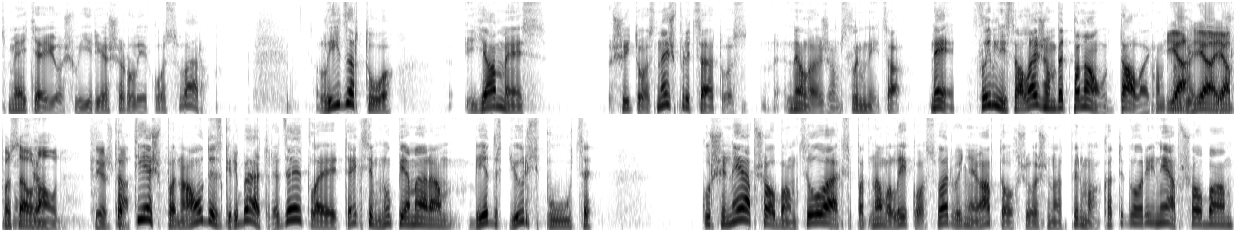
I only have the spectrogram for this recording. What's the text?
smēķējošu vīriešu ar lieko svaru. Līdz ar to, ja mēs šitos nešpricētos nelaižam slimnīcā, nē, slimnīcā laižam, bet pa naudu, tā laikam. Jā, jā, jā, priekšlikums, savu jā. naudu. Tieši tā. Tad tieši par naudu es gribētu redzēt, lai, teiksim, nu, piemēram, biedrs Juris Pūce, kurš ir neapšaubām cilvēks, pat nav lieko svaru, viņai aptaukšošanās pirmā kategorija neapšaubām,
